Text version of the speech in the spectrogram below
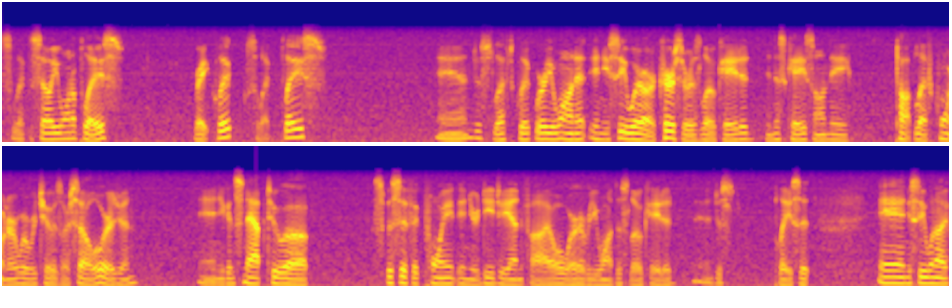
select the cell you want to place, right click, select place, and just left click where you want it, and you see where our cursor is located, in this case on the top left corner where we chose our cell origin. And you can snap to a specific point in your DGN file wherever you want this located and just place it. And you see when I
